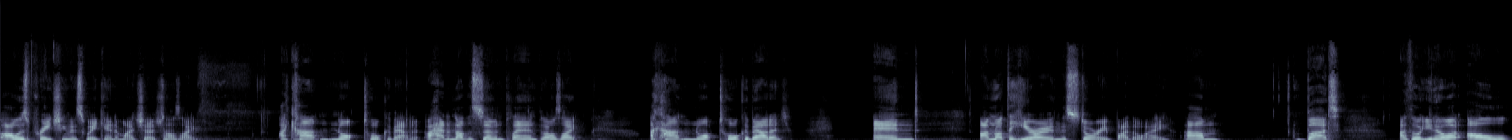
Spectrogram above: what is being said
I was preaching this weekend at my church, and I was like, I can't not talk about it. I had another sermon planned, but I was like, I can't not talk about it. And I'm not the hero in this story, by the way. Um, but I thought, you know what? I'll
